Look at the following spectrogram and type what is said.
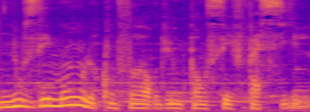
Nous aimons le confort d'une pensée facile,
